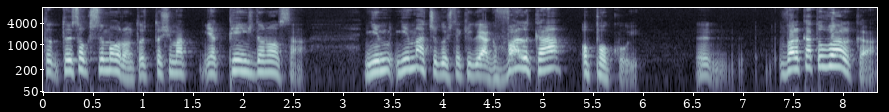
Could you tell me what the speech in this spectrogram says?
to, to jest oksymoron, to, to się ma jak pięść do nosa. Nie, nie ma czegoś takiego jak walka o pokój. E, Walka to walka.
